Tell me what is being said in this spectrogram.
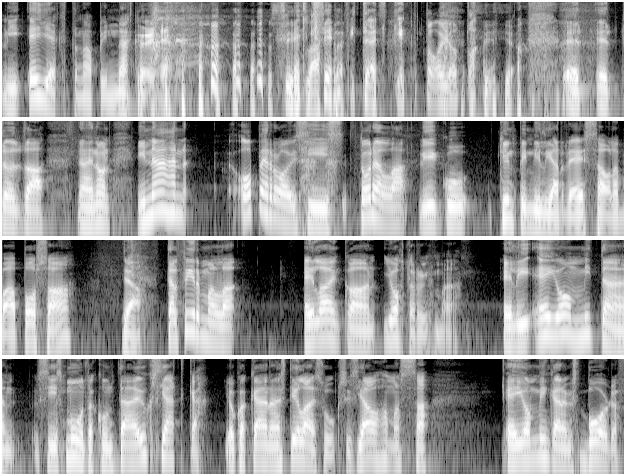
niin eject-napin näköinen. Siitä sen pitäisi kertoa jotain. et, et, tota, näin on. Niin näähän operoi siis todella niin kuin kymppimiljardeissa olevaa posaa. Ja. Tällä firmalla ei lainkaan johtoryhmää. Eli ei ole mitään siis muuta kuin tämä yksi jätkä, joka käy näissä tilaisuuksissa jauhamassa. Ei ole minkäännäköistä board of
